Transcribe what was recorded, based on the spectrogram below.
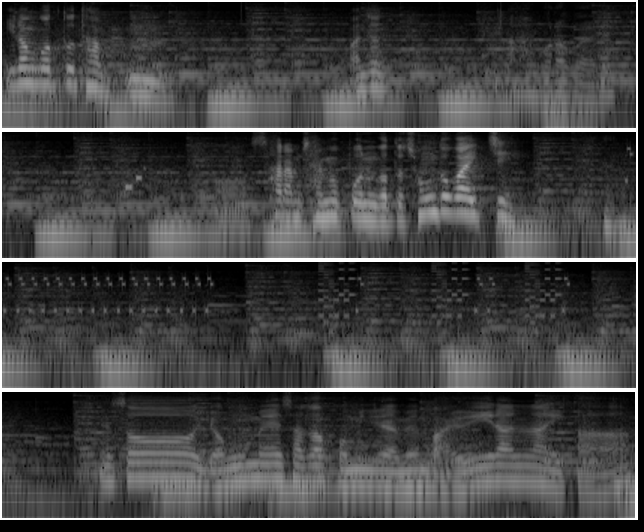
이런 것도 다 음, 완전 아 뭐라고 해야 돼? 어, 사람 잘못 보는 것도 정도가 있지. 그래서 영매사가 범인이라면 마유이라는 아이가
